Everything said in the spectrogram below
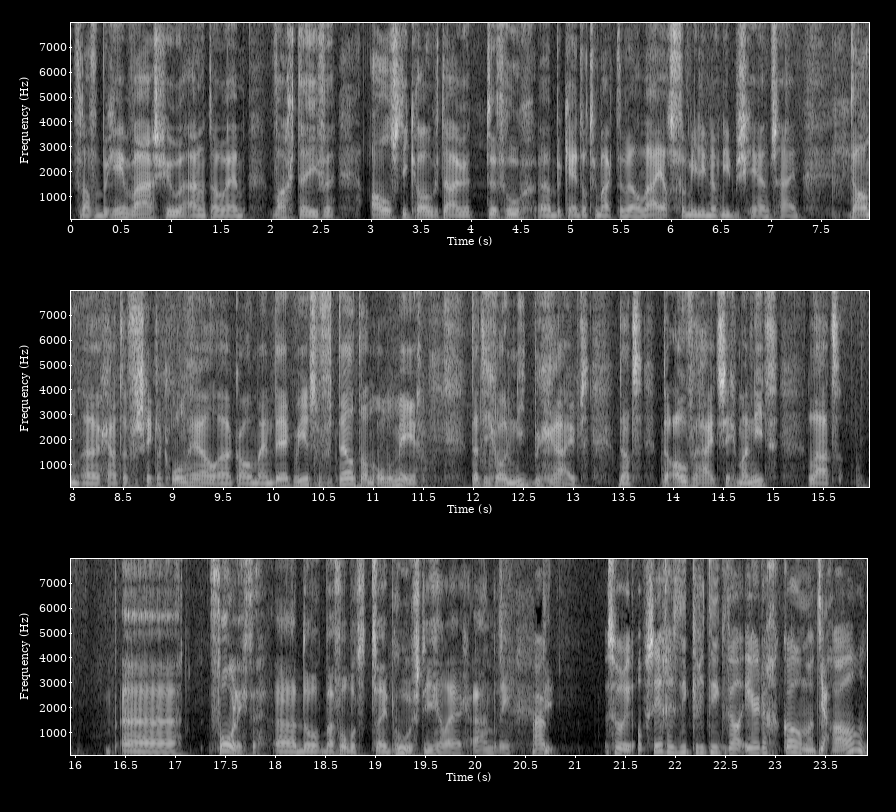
vanaf het begin waarschuwen aan het OM. Wacht even, als die kroongetuige te vroeg bekend wordt gemaakt terwijl wij als familie nog niet beschermd zijn, dan gaat er verschrikkelijk onheil komen. En Dirk Wiersum vertelt dan onder meer dat hij gewoon niet begrijpt dat de overheid zich maar niet laat voorlichten. Uh, door bijvoorbeeld twee broers die heel erg aandringen. Maar, sorry, op zich is die kritiek wel eerder gekomen, toch al?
